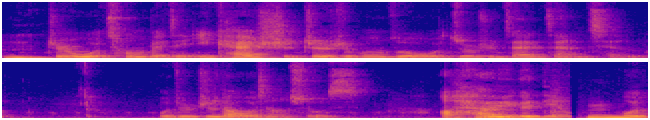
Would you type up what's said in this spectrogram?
嗯，就是我从北京一开始正式工作，我就是在攒钱的，我就知道我想休息。哦，还有一个点，嗯我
